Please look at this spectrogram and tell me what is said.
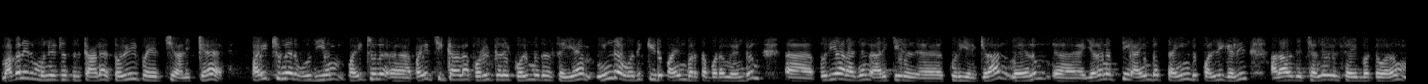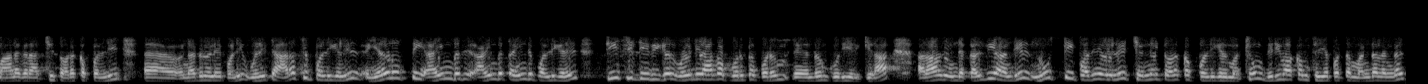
மகளிர் முன்னேற்றத்திற்கான தொழில் பயிற்சி அளிக்க பயிற்றுனர் ஊதியம் பயிற்றுனர் பயிற்சிக்கான பொருட்களை கொள்முதல் செய்ய இந்த ஒதுக்கீடு பயன்படுத்தப்படும் என்றும் புதியாராஜன் அறிக்கையில் கூறியிருக்கிறார். மேலும் இருநூத்தி ஐம்பத்தி ஐந்து பள்ளிகளில் அதாவது சென்னையில் செயல்பட்டு வரும் மாநகராட்சி தொடக்கப்பள்ளி நடுநிலைப்பள்ளி உள்ளிட்ட அரசு பள்ளிகளில் இருநூத்தி ஐம்பது ஐம்பத்தி ஐந்து பள்ளிகளில் சிசிடிவிகள் உடனடியாக பொருத்தப்படும் என்றும் கூறியிருக்கிறார். அதாவது இந்த கல்வியாண்டில் நூத்தி பதினேழு சென்னை தொடக்க பள்ளிகள் மற்றும் விரிவாக்கம் செய்யப்பட்ட மண்டலங்கள்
